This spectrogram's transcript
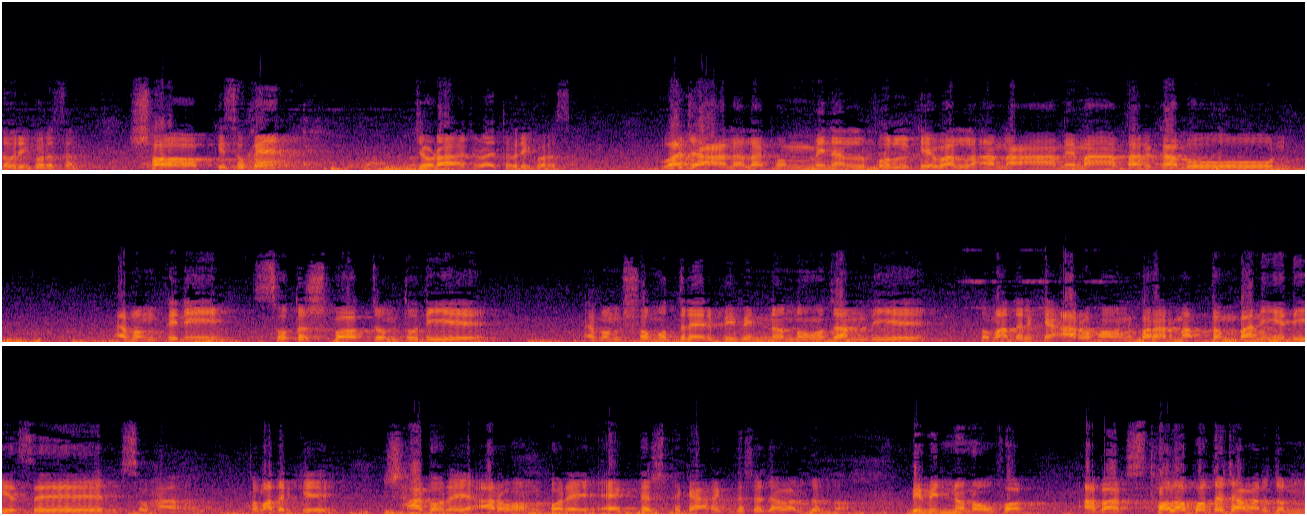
তৈরি করেছেন। সব কিছুকে জোড়া জোড়ায় তৈরি করেছেন। এবং তিনি চতুষ্পদ জন্তু দিয়ে এবং সমুদ্রের বিভিন্ন নৌযান দিয়ে তোমাদেরকে আরোহণ করার মাধ্যম বানিয়ে দিয়েছেন। সোহান তোমাদেরকে সাগরে আরোহণ করে এক দেশ থেকে আরেক দেশে যাওয়ার জন্য বিভিন্ন নৌপথ আবার স্থলপথে যাওয়ার জন্য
